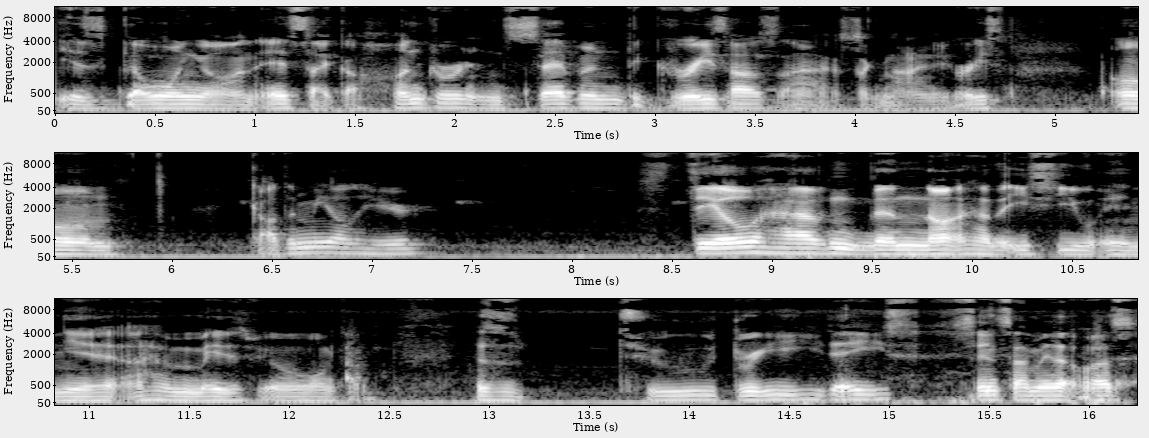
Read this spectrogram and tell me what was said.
is going on? It's like 107 degrees outside. It's like 90 degrees. Um, got the meal here. Still haven't been not had the ECU in yet. I haven't made this video in a long time. This is two, three days since I made that last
